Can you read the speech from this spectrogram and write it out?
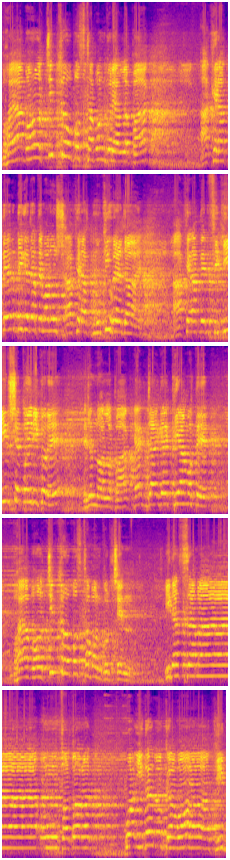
ভয়াবহ চিত্র উপস্থাপন করে আল্লাহ পাক আখেরাতের দিকে যাতে মানুষ আখেরাত মুখী হয়ে যায়, আখেরাতের ফিকির সে তৈরি করে, এজন্য আল্লাহ পাক এক জায়গায় কিয়ামতের ভয়াবহ চিত্র উপস্থাপন করছেন। ইদাসমা وإذا الكواكب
